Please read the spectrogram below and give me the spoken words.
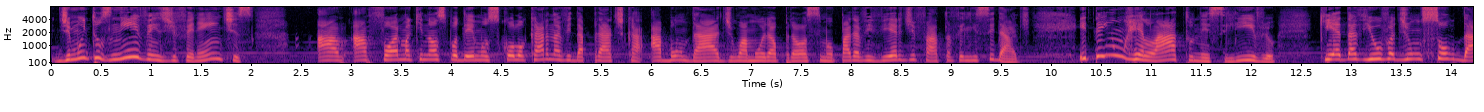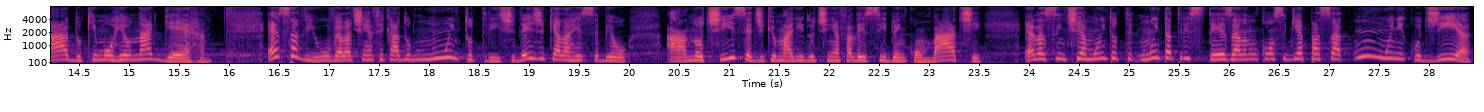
de muitos níveis diferentes, a, a forma que nós podemos colocar na vida prática a bondade, o amor ao próximo para viver de fato a felicidade. E tem um relato nesse livro que é da viúva de um soldado que morreu na guerra. Essa viúva, ela tinha ficado muito triste desde que ela recebeu a notícia de que o marido tinha falecido em combate. Ela sentia muito, muita tristeza, ela não conseguia passar um único dia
